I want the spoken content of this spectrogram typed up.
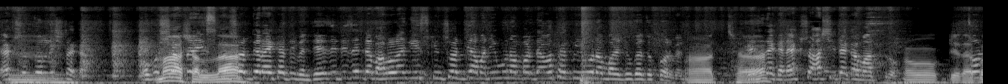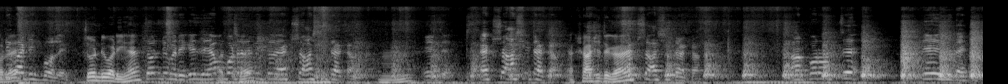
140 টাকা। মাশাআল্লাহ। স্ক্রিনশট দিয়ে রাখা দিবেন। যে যে ডিজাইনটা ভালো লাগে স্ক্রিনশট দিয়ে আমার ইমো নাম্বার দেওয়া থাকবে ইমো নাম্বারে যোগাযোগ করবেন। আচ্ছা। এই দেখেন 180 টাকা মাত্র। ওকে তারপরে? চন্ডিবাটিক বলে। হ্যাঁ? চন্ডিবাটিক এই যে ভিতরে 180 টাকা। হুম। এই যে 180 টাকা। একশো আশি টাকা হ্যাঁ? 180 টাকা। তারপর হচ্ছে এই যে দেখেন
